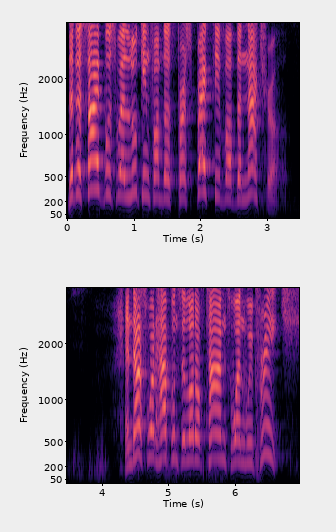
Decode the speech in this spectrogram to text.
The disciples were looking from the perspective of the natural. And that's what happens a lot of times when we preach.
